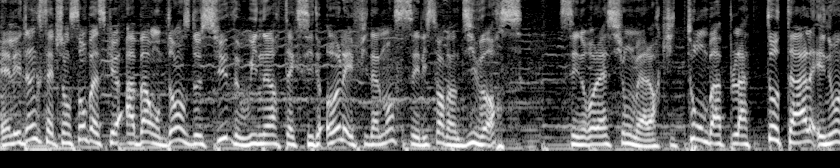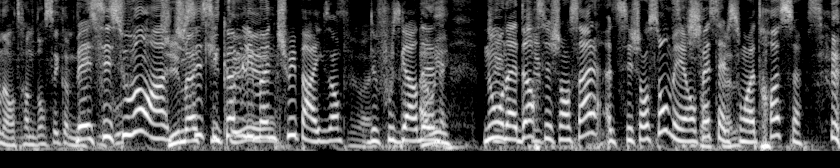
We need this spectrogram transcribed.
Elle est dingue cette chanson parce que ah bah on danse dessus, The Winner Takes It All, et finalement c'est l'histoire d'un divorce. C'est une relation, mais alors qui tombe à plat total, et nous on est en train de danser comme des Mais c'est souvent, hein, Tu tu, m'as sais, c'est comme Lemon Tree par exemple, de Fool's Garden. Ah oui. Nous, Tu- on adore tu- ces, chansons, ces chansons, mais Ces en fait, elles sont atroces. elles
